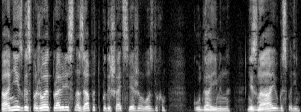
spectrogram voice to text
«Они с госпожой отправились на запад подышать свежим воздухом». «Куда именно?» «Не знаю, господин».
